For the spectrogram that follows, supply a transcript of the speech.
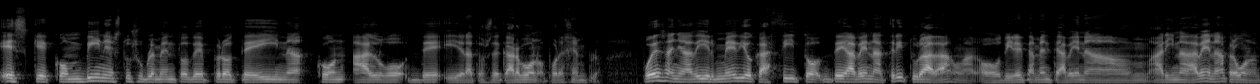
es que combines tu suplemento de proteína con algo de hidratos de carbono, por ejemplo. Puedes añadir medio cacito de avena triturada o directamente avena, harina de avena, pero bueno,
